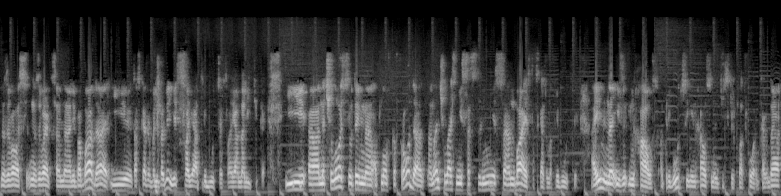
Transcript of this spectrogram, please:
называлась, называется она Alibaba, да, и, так скажем, в Alibaba есть своя атрибуция, своя аналитика. И а, началось вот именно отловка фрода, она началась не, со, не с unbiased, так скажем, атрибуции, а именно из in-house атрибуции, in-house аналитических платформ, когда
